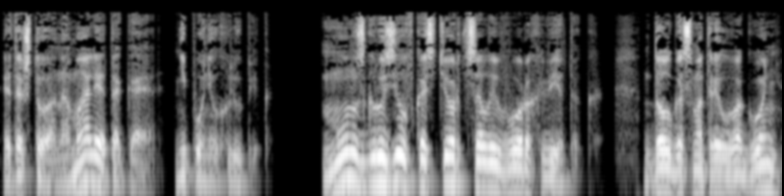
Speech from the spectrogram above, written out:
«Это что, аномалия такая?» — не понял Хлюпик. Мун сгрузил в костер целый ворох веток. Долго смотрел в огонь,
